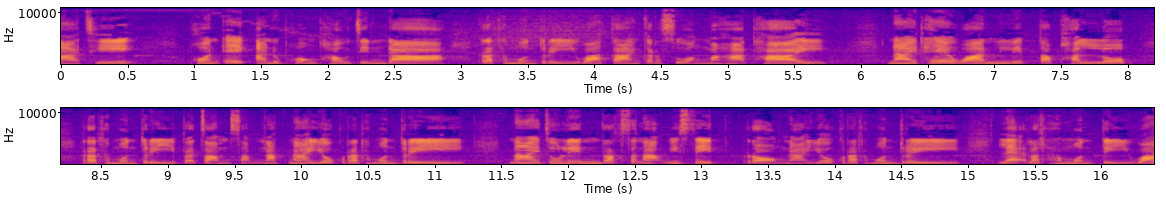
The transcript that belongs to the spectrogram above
อาทิ พลเอกอนุพงษ์เผ่าจินดา รัฐมนตรีว่าการกระทรวงมหาดไทย นายเทวันลิปตพันลบ รัฐมนตรีประจำสำนักนายกรัฐมนตรี นายจุลินลักษณะวิสิทธิ์ รองนายกรัฐมนตรี และรัฐมนตรีว่า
